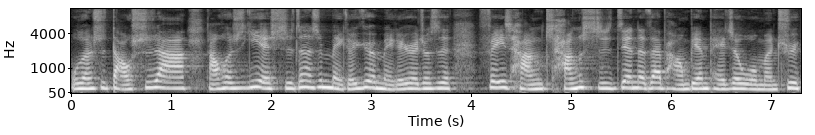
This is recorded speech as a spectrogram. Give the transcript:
无论是导师啊，然后或者是夜师，真的是每个月每个月就是非常长时间的在旁边陪着我们去。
